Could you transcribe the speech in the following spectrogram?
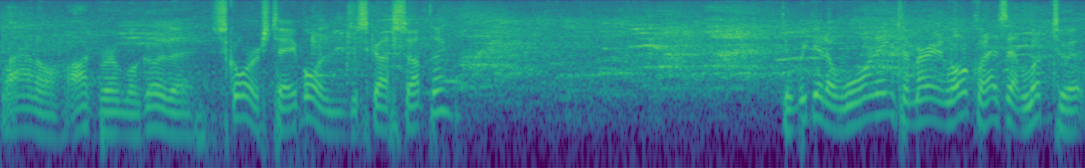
Lionel Ogburn will go to the scorer's table and discuss something. Did we get a warning to Marion Local? Does that look to it?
